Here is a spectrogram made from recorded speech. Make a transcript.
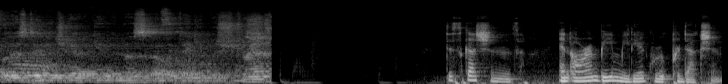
for this day that you have given us. God, we thank you. Discussions, an R&B Media Group production.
